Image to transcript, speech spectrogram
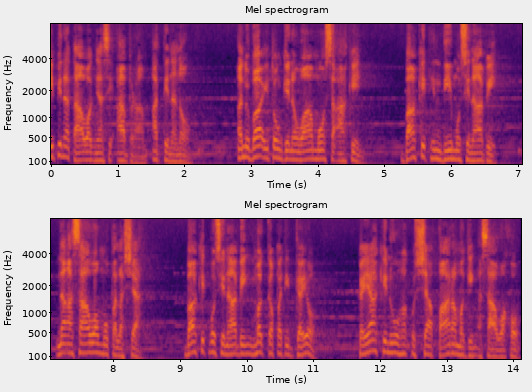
ipinatawag niya si Abram at tinanong, Ano ba itong ginawa mo sa akin? Bakit hindi mo sinabi na asawa mo pala siya? Bakit mo sinabing magkapatid kayo? Kaya kinuha ko siya para maging asawa ko.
